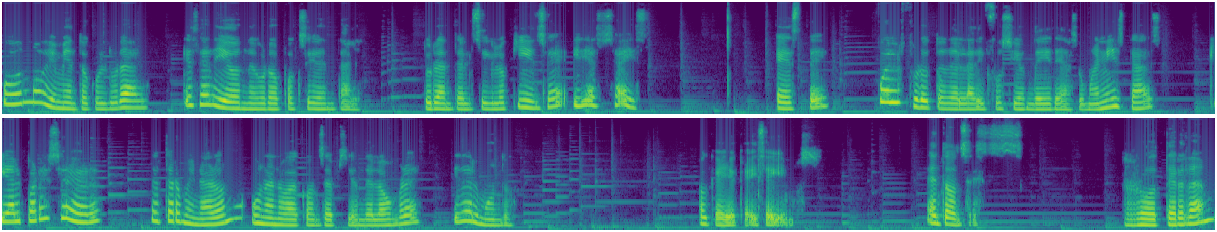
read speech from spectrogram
fue un movimiento cultural que se dio en Europa Occidental durante el siglo XV y XVI. Este fue el fruto de la difusión de ideas humanistas que al parecer determinaron una nueva concepción del hombre y del mundo. Ok, ok, seguimos. Entonces, Rotterdam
